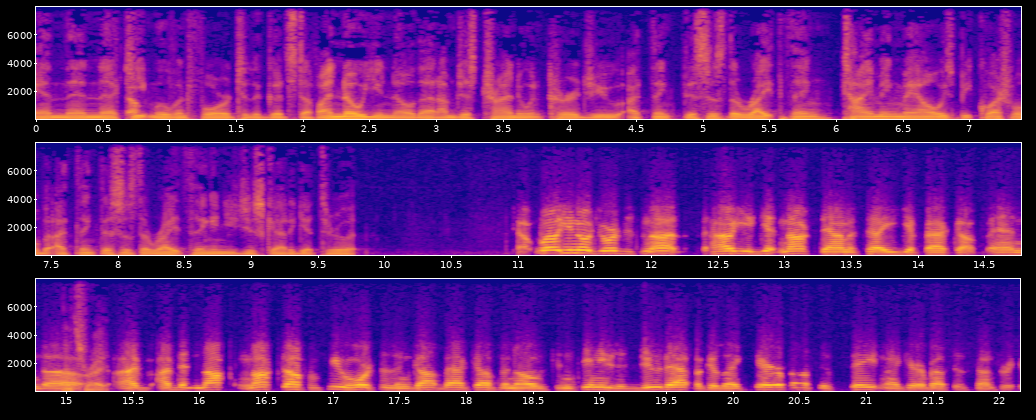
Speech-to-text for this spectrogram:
and then uh, keep yep. moving forward to the good stuff. I know you know that. I'm just trying to encourage you. I think this is the right thing. Timing may always be questionable, but I think this is the right thing, and you just got to get through it. Well, you know, George, it's not how you get knocked down; it's how you get back up. And uh, that's right. I've I've been knocked knocked off a few horses and got back up, and I'll continue to do that because I care about this state and I care about this country.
